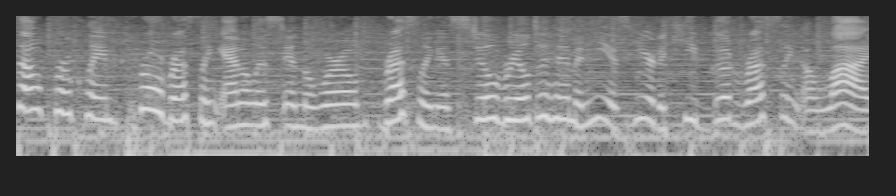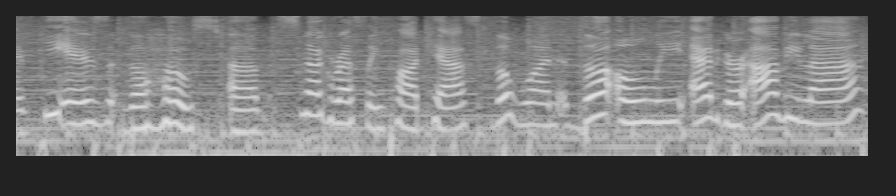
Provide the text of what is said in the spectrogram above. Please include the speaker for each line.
Speaker 1: self proclaimed pro wrestling analyst in the world. Wrestling is still real to him, and he is here to keep good wrestling alive. He is the host of Snug Wrestling Podcast, the one, the only Edgar Avila.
